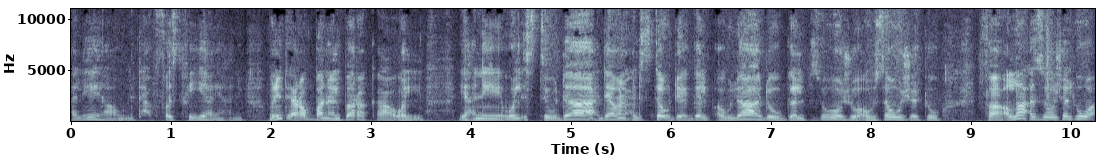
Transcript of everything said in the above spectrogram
عليها ونتحفز فيها يعني وندعي ربنا البركة وال يعني والاستوداع دائما الواحد يستودع قلب أولاده وقلب زوجه أو زوجته فالله عز وجل هو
